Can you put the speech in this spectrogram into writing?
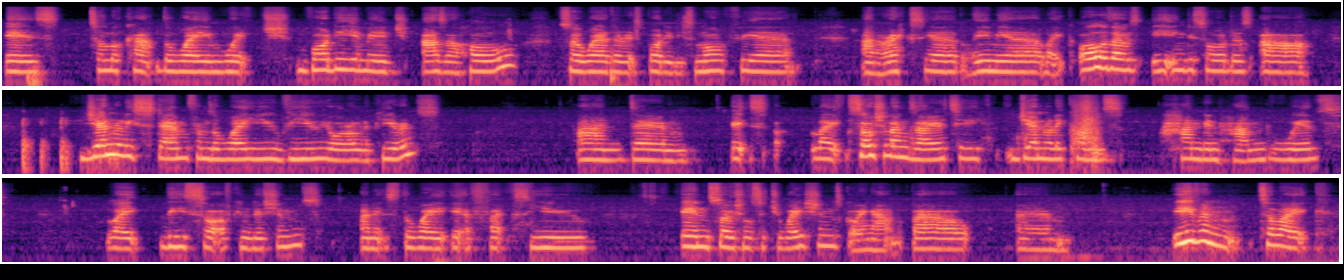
is to look at the way in which body image as a whole, so whether it's body dysmorphia, anorexia, bulimia, like all of those eating disorders are generally stem from the way you view your own appearance. And um, it's like social anxiety generally comes hand in hand with like these sort of conditions. And it's the way it affects you in social situations, going out and about, um, even to like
